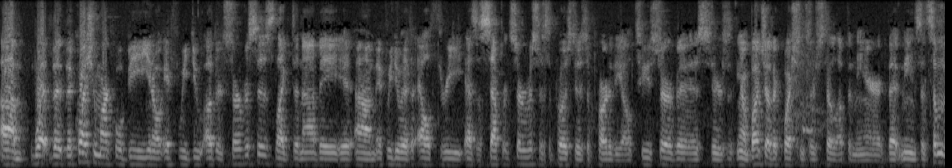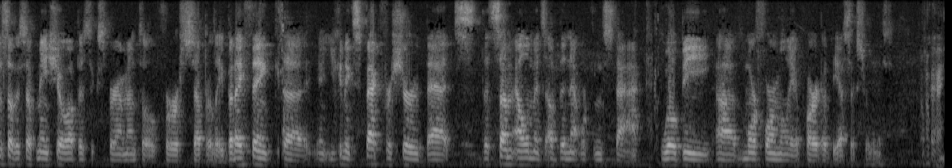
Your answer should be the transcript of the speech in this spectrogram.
Um, what the, the question mark will be, you know, if we do other services like Donabe, um, if we do it L3 as a separate service as opposed to as a part of the L2 service, there's you know a bunch of other questions that are still up in the air. That means that some of this other stuff may show up as experimental first separately, but I think uh, you can expect for sure that that some elements of the networking stack will be uh, more formally a part of the Essex release. Okay.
